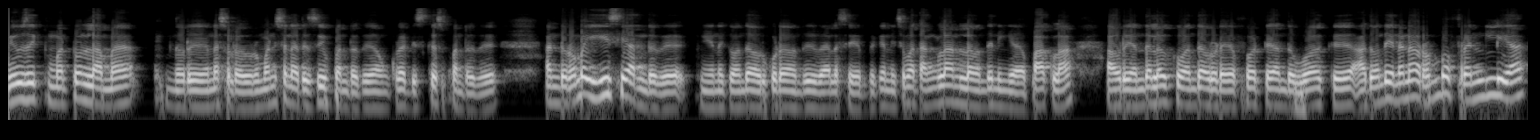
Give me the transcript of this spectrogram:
மியூசிக் மட்டும் இல்லாமல் ஒரு என்ன சொல்கிறது ஒரு மனுஷனை ரிசீவ் பண்ணுறது அவங்க கூட டிஸ்கஸ் பண்ணுறது அண்ட் ரொம்ப ஈஸியாக இருந்தது. எனக்கு வந்து அவர் கூட வந்து வேலை செய்கிறதுக்கு நிச்சயமாக தங்கலானில் வந்து நீங்கள் பார்க்கலாம். அவர் எந்த அளவுக்கு வந்து அவரோட எஃபர்ட்டு அந்த ஒர்க்கு அது வந்து என்னென்னா ரொம்ப ஃப்ரெண்ட்லியாக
